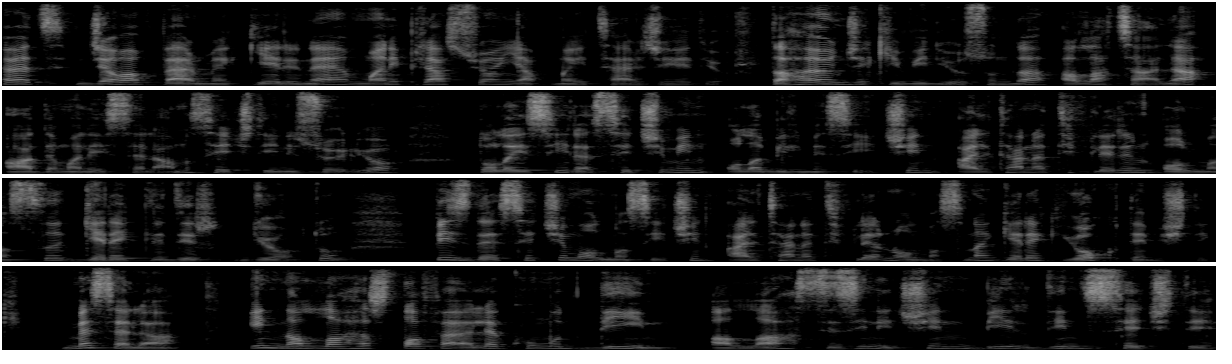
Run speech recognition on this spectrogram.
Evet, cevap vermek yerine manipülasyon yapmayı tercih ediyor. Daha önceki videosunda Allah Teala Adem Aleyhisselam'ı seçtiğini söylüyor. Dolayısıyla seçimin olabilmesi için alternatiflerin olması gereklidir diyordu. Biz de seçim olması için alternatiflerin olmasına gerek yok demiştik. Mesela İnna Allah astafa lekumud din. Allah sizin için bir din seçti.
